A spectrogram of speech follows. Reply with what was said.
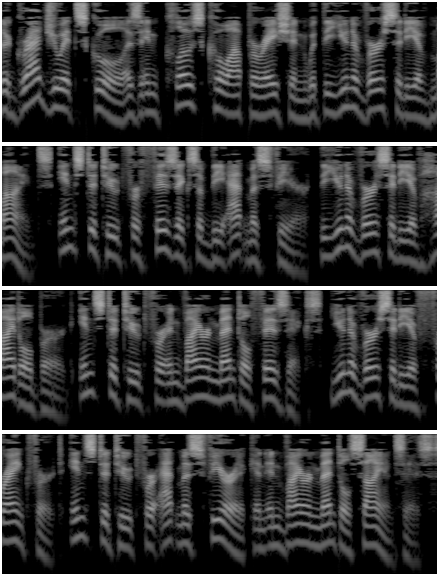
The graduate school is in close cooperation with the University of Mainz Institute for Physics of the Atmosphere, the University of Heidelberg Institute for Environmental Physics, University of Frankfurt Institute for Atmospheric and Environmental Sciences.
